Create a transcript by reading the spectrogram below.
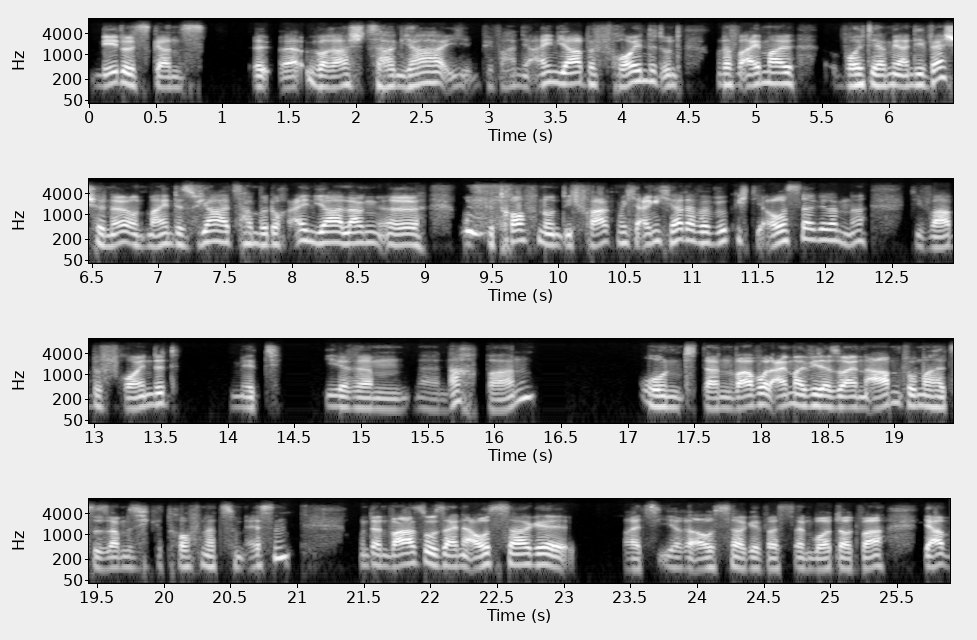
Mädels ganz äh, äh, überrascht sagen, ja, wir waren ja ein Jahr befreundet und, und auf einmal wollte er mir an die Wäsche, ne? Und meinte so, ja, jetzt haben wir doch ein Jahr lang äh, uns getroffen. Und ich frage mich eigentlich, ja, da war wirklich die Aussage dann, ne? Die war befreundet mit ihrem äh, Nachbarn. Und dann war wohl einmal wieder so ein Abend, wo man halt zusammen sich getroffen hat zum Essen. Und dann war so seine Aussage, jetzt ihre Aussage, was sein Wortlaut war, ja,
